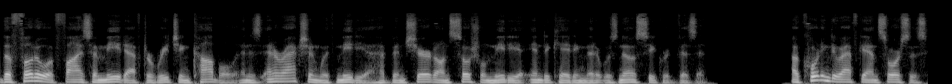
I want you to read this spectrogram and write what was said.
The photo of Faiz Hameed after reaching Kabul and his interaction with media have been shared on social media indicating that it was no secret visit. According to Afghan sources,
